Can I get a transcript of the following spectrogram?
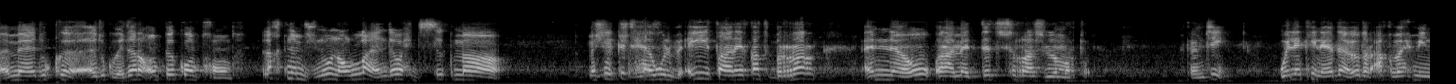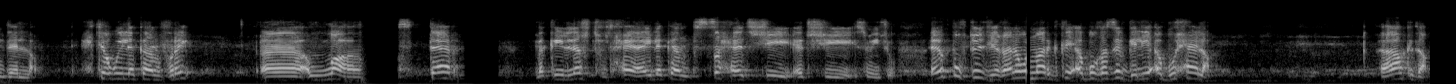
أما هادوك هادوك بعدا راه on peut comprendre اختنا مجنونة والله عندها واحد السلك ما ماشي كتحاول بأي طريقة تبرر أنه راه ما داتش الراجل لمرتو فهمتي؟ ولكن هذا عذر أقبح من داله حتى ولا كان vrai آه الله ستار ما كاين لاش تفضحيها إلا كان بصح هادشي هادشي سميتو. et pour tout dire أنا نهار قلت لي أبو غزال قال لي أبو حالة. هكذا.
